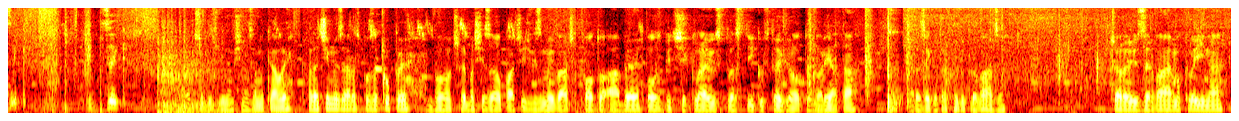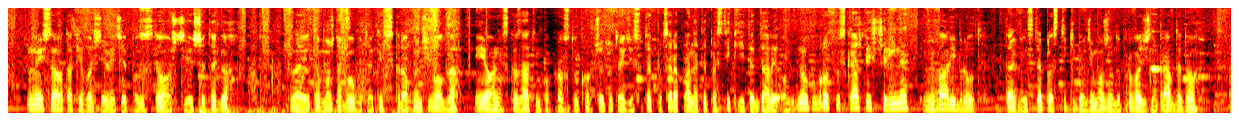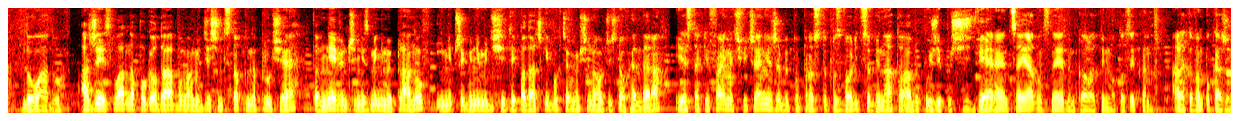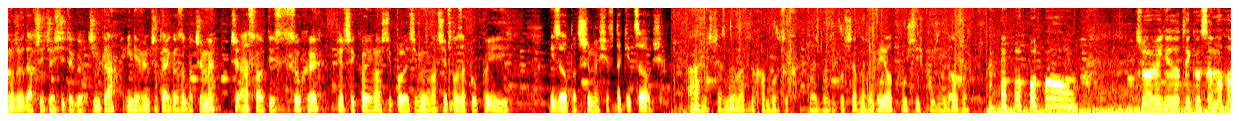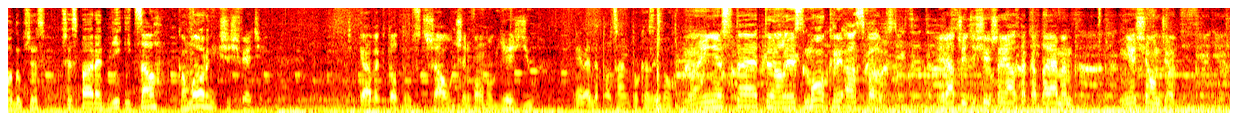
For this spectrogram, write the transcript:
cyk, cyk. Tak, żeby drzwi nam się nie zamykały. Lecimy zaraz po zakupy, bo trzeba się zaopatrzyć w zmywacz po to, aby pozbyć się kleju z plastików tego oto wariata. Teraz ja go trochę wyprowadzę. Wczoraj już zerwałem okleinę. No i są takie właśnie, wiecie, pozostałości jeszcze tego kleju, to można byłoby to jakoś skrobnąć i w ogóle. I on jest kozakiem po prostu, kurczę, tutaj gdzie są tak pocarapane te plastiki i tak dalej, on no po prostu z każdej szczeliny wywali brud. Tak więc te plastiki będzie można doprowadzić naprawdę do, do ładu. A że jest ładna pogoda, bo mamy 10 stopni na plusie, to nie wiem czy nie zmienimy planów i nie przegonimy dzisiaj tej padaczki, bo chciałbym się nauczyć no-handera. Jest takie fajne ćwiczenie, żeby po prostu pozwolić sobie na to, aby później puścić dwie ręce jadąc na jednym kole tym motocyklem. Ale to wam pokażę może w dalszej części tego odcinka i nie wiem czy tego, zobaczymy, czy asfalt jest suchy. W pierwszej kolejności polecimy właśnie po zakupy i i zaopatrzymy się w takie coś. A, jeszcze zmywacz do hamulców. Też będzie potrzebny, żeby je odpuścić później dobrze. Człowiek nie dotykał samochodu przez, przez parę dni i co? Komornik się świeci. Ciekawe kto tą strzałą czerwoną jeździł. Nie będę palcami pokazywał. No i niestety, ale jest mokry asfalt. I raczej dzisiejsza jazda KTM-em nie siądzie.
